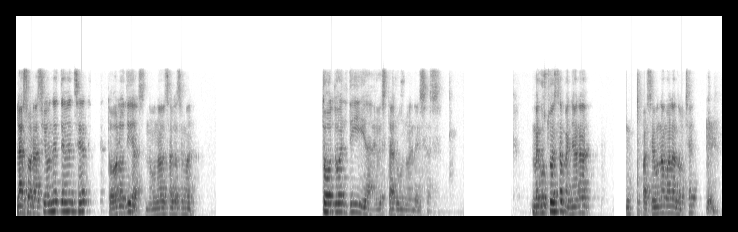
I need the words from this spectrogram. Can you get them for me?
Las oraciones deben ser todos los días, no una vez a la semana. Todo el día debe estar uno en esas. Me gustó esta mañana, pasé una mala noche.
